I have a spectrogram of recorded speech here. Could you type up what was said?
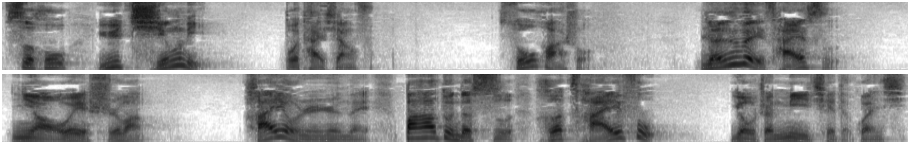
似乎与情理不太相符。俗话说：“人为财死，鸟为食亡。”还有人认为巴顿的死和财富。有着密切的关系。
